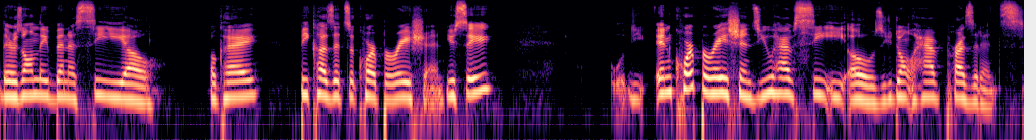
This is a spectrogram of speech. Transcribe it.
There's only been a CEO, okay? Because it's a corporation. You see? In corporations, you have CEOs, you don't have presidents.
